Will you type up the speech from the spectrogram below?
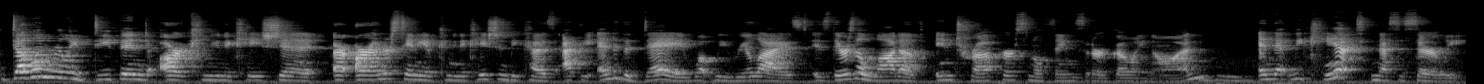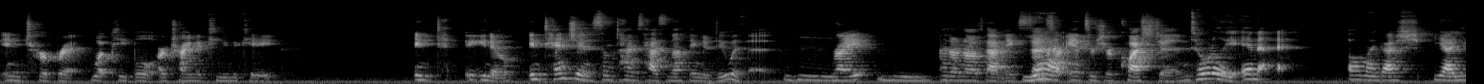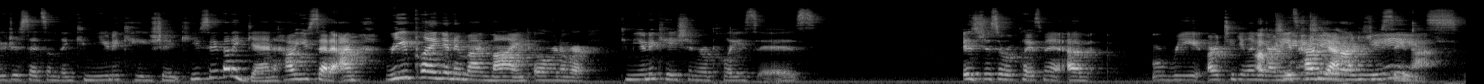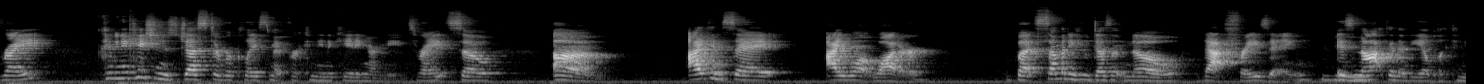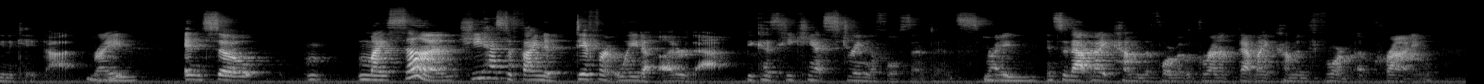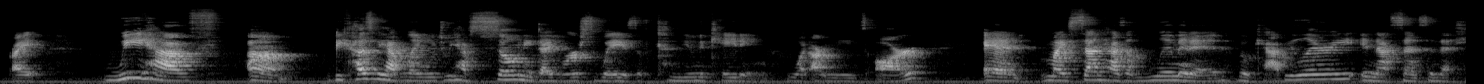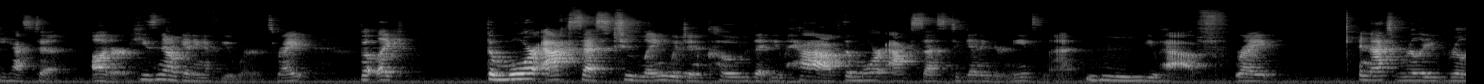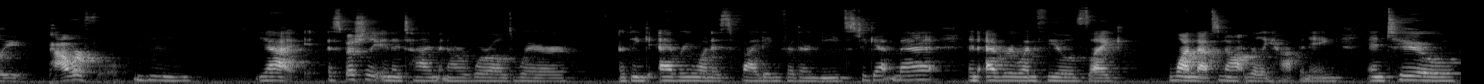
Dublin really deepened our communication, our, our understanding of communication, because at the end of the day, what we realized is there's a lot of intrapersonal things that are going on, Mhm. and that we can't necessarily interpret what people are trying to communicate. In, you know, intention sometimes has nothing to do with it, Mhm. right? Mhm. I don't know if that makes sense Yeah. or answers your question. Totally. And oh my gosh, yeah, you just said something communication. Can you say that again? How you said it. I'm replaying it in my mind over and over. Communication replaces is just a replacement of re-articulating of our needs. How do you, how did you say that? Right? Communication is just a replacement for communicating our needs, right? So, um, I can say, I want water, but somebody who doesn't know that phrasing is Mm-hmm. Mhm. not going to be able to communicate that, right? Mhm. And so, m- my son, he has to find a different way to utter that because he can't string a full sentence, right? Mhm. And so that might come in the form of a grunt, that might come in the form of crying, right? We have, um, because we have language, we have so many diverse ways of communicating what our needs are. And my son has a limited vocabulary in that sense, in that he has to utter. He's now getting a few words, right? But like, the more access to language and code that you have, the more access to getting your needs met Mhm. you have, right? And that's really, really powerful. Mhm. Yeah, especially in a time in our world where I think everyone is fighting for their needs to get met, and everyone feels like one, that's not really happening, and two,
